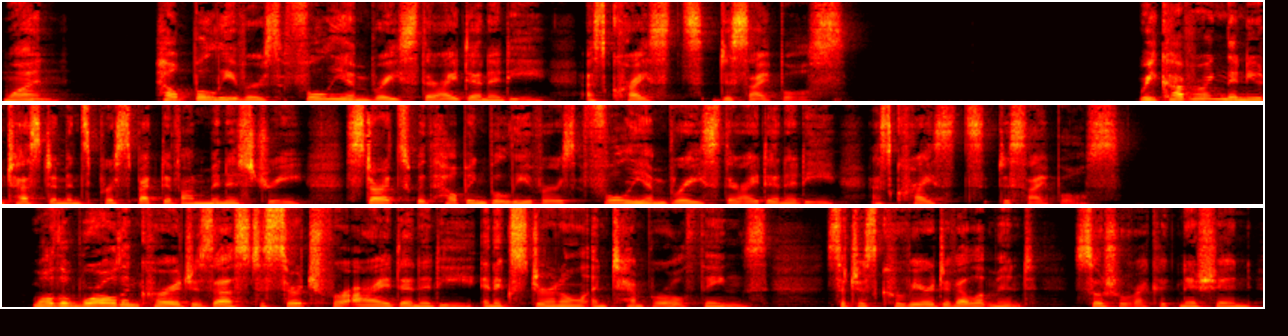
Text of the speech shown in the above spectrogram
1. Help believers fully embrace their identity as Christ's disciples. Recovering the New Testament's perspective on ministry starts with helping believers fully embrace their identity as Christ's disciples. While the world encourages us to search for our identity in external and temporal things, such as career development, social recognition,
